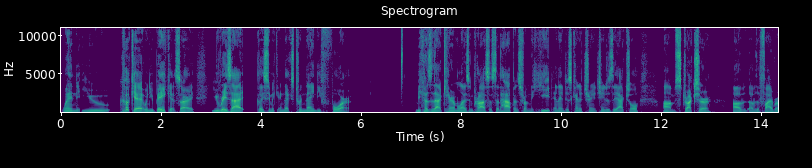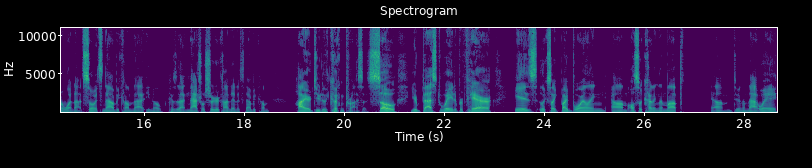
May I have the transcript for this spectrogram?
When you cook it, when you bake it, sorry, you raise that glycemic index to a 94 because of that caramelizing process that happens from the heat and it just kind of changes the actual um, structure of of the fiber and whatnot. So it's now become that you know because of that natural sugar content, it's now become higher due to the cooking process. So your best way to prepare is looks like by boiling, um, also cutting them up, um, doing them that way.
